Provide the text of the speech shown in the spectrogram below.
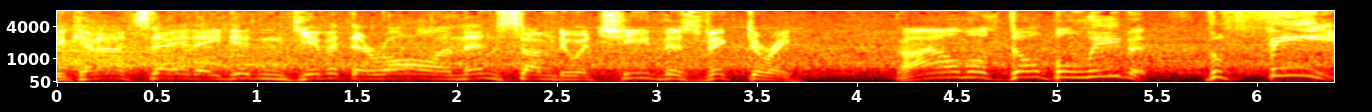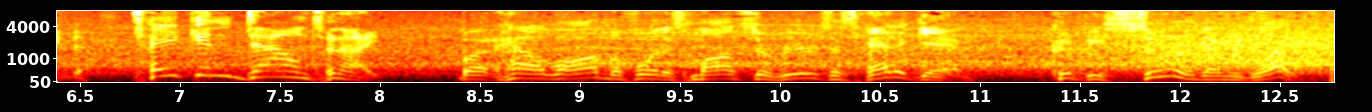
You cannot say they didn't give it their all and then some to achieve this victory. I almost don't believe it. The Fiend taken down tonight. But how long before this monster rears his head again? Could be sooner than we'd like.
